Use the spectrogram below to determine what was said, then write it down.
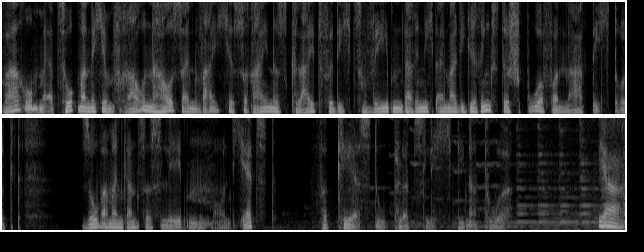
Warum erzog man mich im Frauenhaus, ein weiches, reines Kleid für dich zu weben, darin nicht einmal die geringste Spur von Naht dich drückt? So war mein ganzes Leben, und jetzt verkehrst du plötzlich die Natur. Ja,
